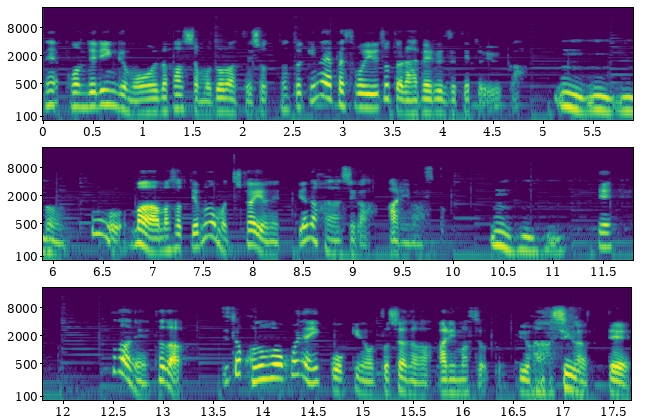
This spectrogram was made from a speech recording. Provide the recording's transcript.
う。ね、ポンデリングもオールドファッションもドーナツでしょの時のやっぱりそういうちょっとラベル付けというか、うんうんうん。うん。と、まあ甘さっていうものも近いよねっていうような話がありますと。うんうんただね、ただ、実はこの方向には一個大きな落とし穴がありますよという話があって、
